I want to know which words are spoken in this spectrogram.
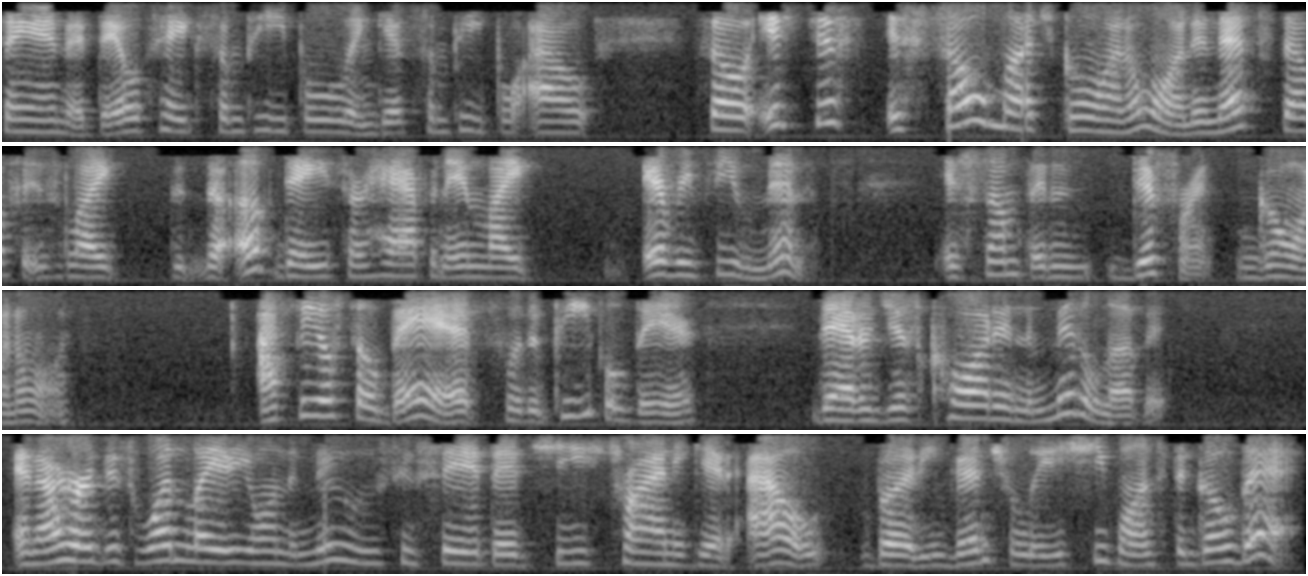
saying that they'll take some people and get some people out. So it's just, it's so much going on. And that stuff is like, the, the updates are happening like every few minutes. It's something different going on. I feel so bad for the people there that are just caught in the middle of it. And I heard this one lady on the news who said that she's trying to get out, but eventually she wants to go back.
